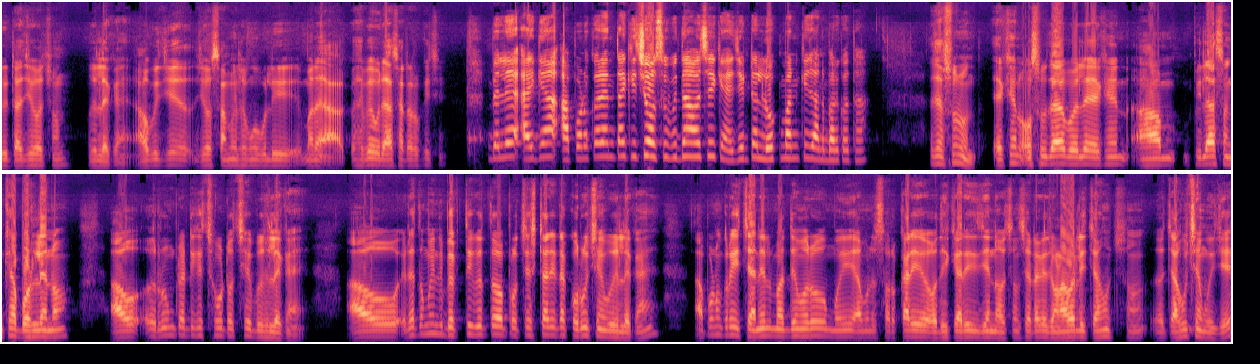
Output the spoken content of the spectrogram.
ଦୁଇଟା ଝିଅ ଅଛନ୍ ବୁଝିଲେ କାଏଁ ଆଉ ବି ଝିଅ ଝିଅ ସାମିଲ ହେମୁ ବୋଲି ମାନେ ହେବେ ବୋଲି ଆଶାଟା ରଖିଛେ ବେଲେ ଆଜ୍ଞା ଆପଣଙ୍କର ଏନ୍ତା କିଛି ଅସୁବିଧା ଅଛେ କାଏଁ ଯେନ୍ଟା ଲୋକମାନକେ ଜାନବାର କଥା ଆଚ୍ଛା ଶୁଣୁନ୍ ଏଖେନ୍ ଅସୁବିଧା ବୋଇଲେ ଏଖେନ୍ ପିଲା ସଂଖ୍ୟା ବଢ଼ଲେନ ଆଉ ରୁମ୍ଟା ଟିକେ ଛୋଟ ଅଛେ ବୁଝିଲେ କାଏଁ ଆଉ ଏଇଟା ତ ମୁଇଁ ବ୍ୟକ୍ତିଗତ ପ୍ରଚେଷ୍ଟାରେ ଏଇଟା କରୁଛେ ବୁଝିଲେ କାଏଁ ଆପଣଙ୍କର ଏଇ ଚ୍ୟାନେଲ୍ ମାଧ୍ୟମରୁ ମୁଇଁ ଆମର ସରକାରୀ ଅଧିକାରୀ ଯେନ୍ ଅଛନ୍ ସେଟାକେ ଜଣାବାର୍ ଲାଗି ଚାହୁଁଛେ ମୁଇଁ ଯେ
